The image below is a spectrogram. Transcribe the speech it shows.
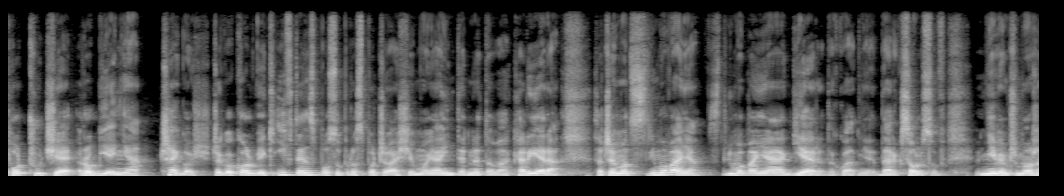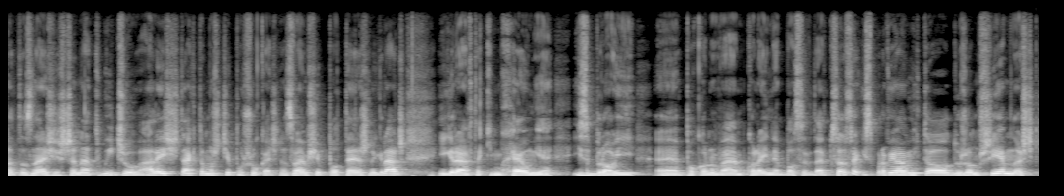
poczucie robienia czegoś, czegokolwiek i w ten sposób rozpoczęła się moja internetowa kariera. Zacząłem od streamowania, streamowania gier dokładnie, Dark Soulsów. Nie wiem, czy można to znaleźć jeszcze na Twitchu, ale jeśli tak, to możecie poszukać. Nazywałem się Potężny Gracz i grałem w takim hełmie i zbroi, e, pokonywałem kolejne bossy w Dark Soulsach i sprawiało mi to dużą przyjemność.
